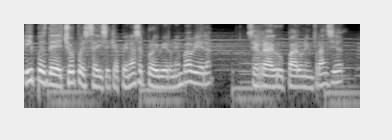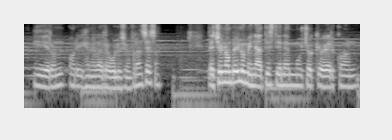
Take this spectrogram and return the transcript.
Y pues de hecho pues se dice que apenas se prohibieron en Baviera, se reagruparon en Francia y dieron origen a la Revolución Francesa. De hecho, el nombre Illuminatis tiene mucho que ver con,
